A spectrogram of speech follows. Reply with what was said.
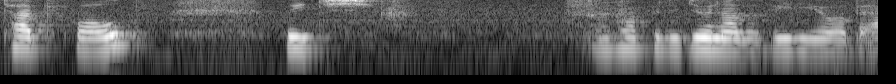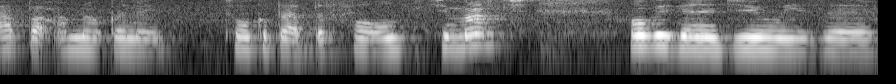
type folds, which I'm happy to do another video about, but I'm not going to talk about the folds too much. What we're going to do is uh,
